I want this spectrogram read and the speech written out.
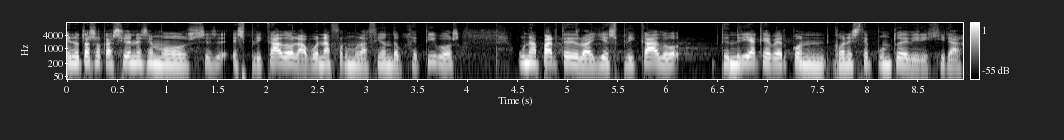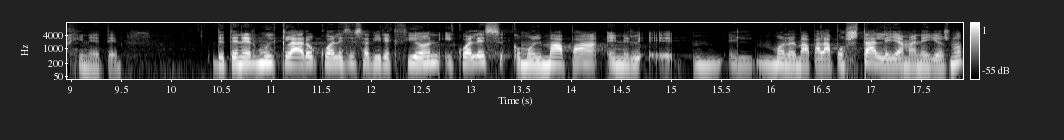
En otras ocasiones hemos explicado la buena formulación de objetivos. Una parte de lo allí explicado tendría que ver con, este punto de dirigir al jinete, de tener muy claro cuál es esa dirección y cuál es como el mapa, en el, eh, bueno, el mapa, la postal le llaman ellos, ¿no?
